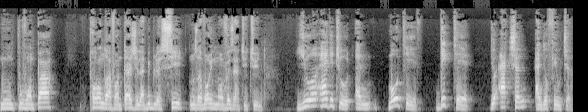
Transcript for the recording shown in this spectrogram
nous ne pouvons pas prendre avantage de la Bible si nous avons une mauvaise attitude. Your attitude and motive dictate your action and your future.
